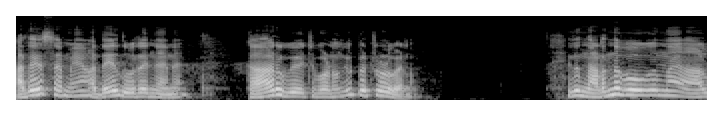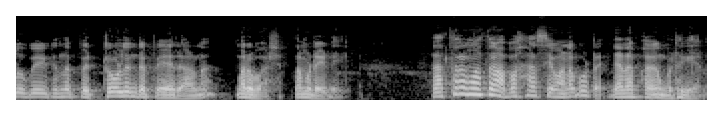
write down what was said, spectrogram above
അതേസമയം അതേ ദൂരം ഞാൻ കാർ ഉപയോഗിച്ച് പോകണമെങ്കിൽ പെട്രോൾ വേണം. ഇത് നടന്നു പോകുന്ന ആൾ ഉപയോഗിക്കുന്ന പെട്രോളിന്റെ പേരാണ് മറുഭാഷ നമ്മുടെ ഇടയിൽ. അത് അത്രമാത്രം അപഹാസ്യമാണ്. പോട്ടെ ഞാൻ ആ ഭാഗം വിടുകയാണ്.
